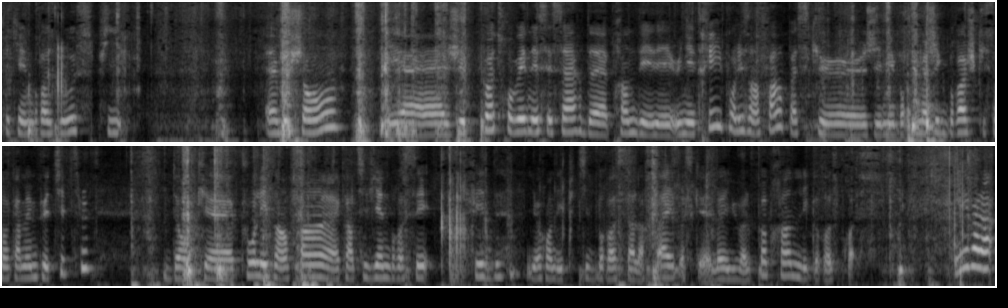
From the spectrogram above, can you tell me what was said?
Fait qu'il y a une brosse douce, puis un bouchon. Et euh, j'ai pas trouvé nécessaire de prendre une étrille pour les enfants parce que j'ai mes Magic broches qui sont quand même petites. Donc, euh, pour les enfants, euh, quand ils viennent brosser feed, ils auront des petites brosses à leur taille parce que là, ils veulent pas prendre les grosses brosses. Et voilà!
